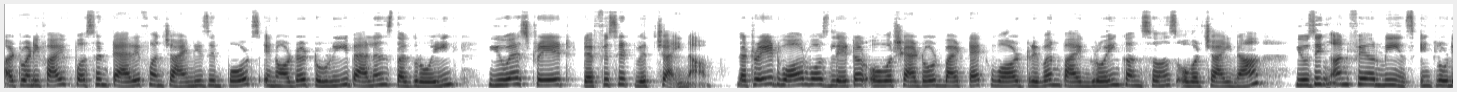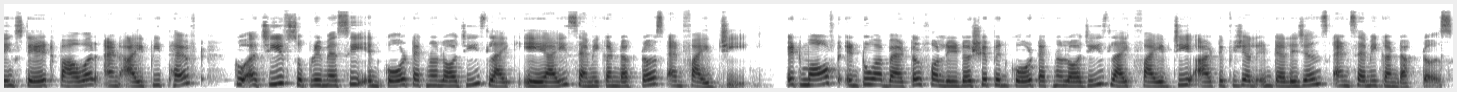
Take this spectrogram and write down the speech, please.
a 25% tariff on Chinese imports in order to rebalance the growing US trade deficit with China. The trade war was later overshadowed by tech war driven by growing concerns over China using unfair means including state power and IP theft to achieve supremacy in core technologies like AI, semiconductors and 5G. It morphed into a battle for leadership in core technologies like 5G, artificial intelligence, and semiconductors.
